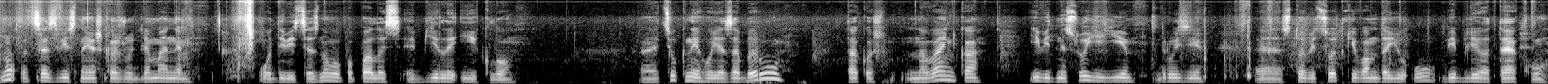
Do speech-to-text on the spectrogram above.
Ну, це, звісно, я ж кажу, для мене. О, дивіться, знову попалось е, біле ікло. Е, Цю книгу я заберу, також новенька, і віднесу її, друзі, е, 100% вам даю у бібліотеку.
